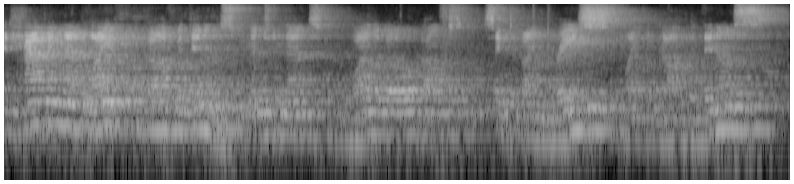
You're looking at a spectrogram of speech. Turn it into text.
and having that life of God within us. We mentioned that a while ago about sanctifying grace, life of God within us.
